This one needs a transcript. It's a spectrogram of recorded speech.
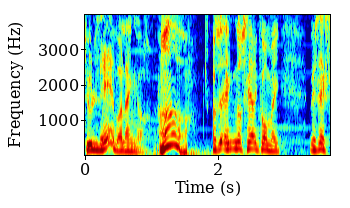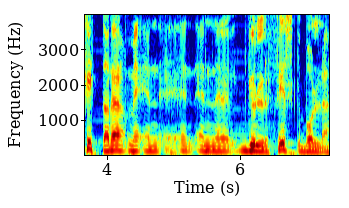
Du lever lenger. Oh. Altså, jeg, Nå ser jeg for meg Hvis jeg sitter der med en, en, en eh, gullfiskbolle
